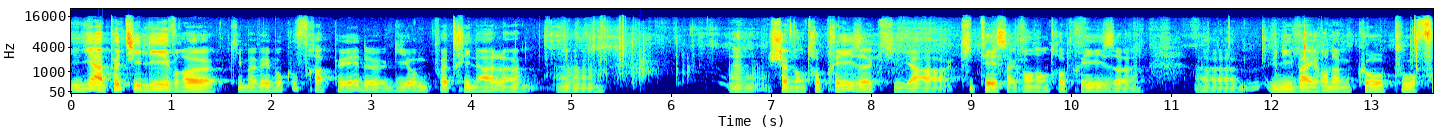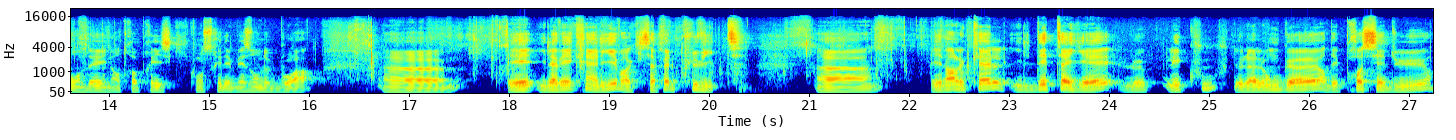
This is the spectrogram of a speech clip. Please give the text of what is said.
il y a un petit livre qui m'avait beaucoup frappé de Guillaume Poitrinal, un, chef d'entreprise qui a quitté sa grande entreprise euh, Unibail Rodamco pour fonder une entreprise qui construit des maisons de bois. Euh, et il avait écrit un livre qui s'appelle Plus vite, euh, et dans lequel il détaillait les coûts de la longueur des procédures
